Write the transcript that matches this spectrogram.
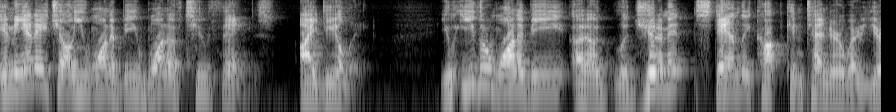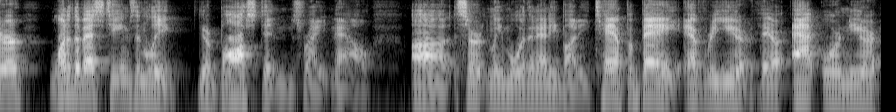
In the NHL, you want to be one of two things, ideally. You either want to be a legitimate Stanley Cup contender where you're one of the best teams in the league. You're Boston's right now uh, certainly more than anybody. Tampa Bay, every year, they're at or near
